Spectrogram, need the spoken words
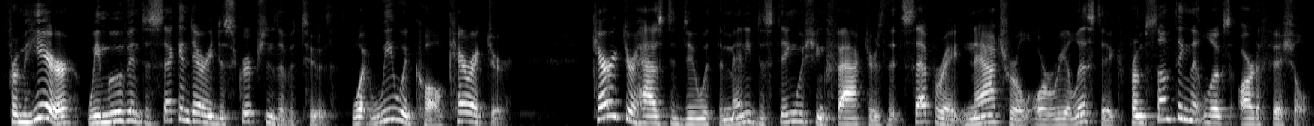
From here, we move into secondary descriptions of a tooth, what we would call character. Character has to do with the many distinguishing factors that separate natural or realistic from something that looks artificial.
